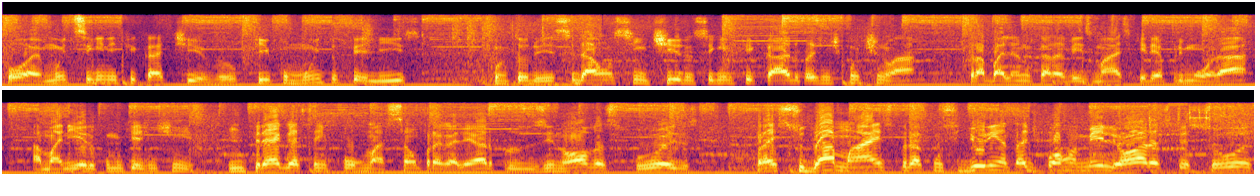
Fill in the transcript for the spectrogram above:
pô, é muito significativo. Eu fico muito feliz com tudo isso e dá um sentido, um significado para a gente continuar trabalhando cada vez mais, querer aprimorar a maneira como que a gente entrega essa informação para a galera, produzir novas coisas, para estudar mais, para conseguir orientar de forma melhor as pessoas,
